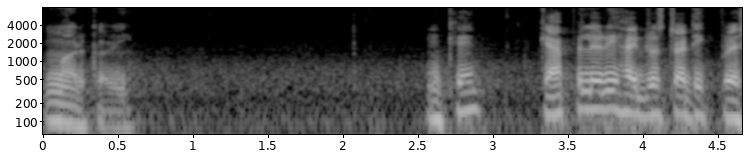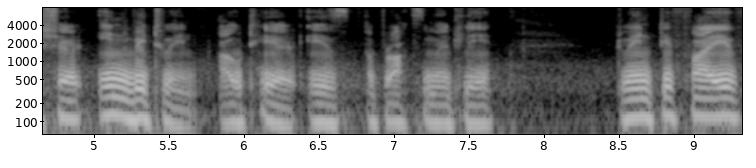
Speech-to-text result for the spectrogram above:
mercury. Okay. Capillary hydrostatic pressure in between out here is approximately 25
